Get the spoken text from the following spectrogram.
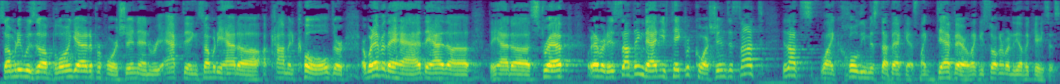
somebody was uh, blowing it out of proportion and reacting. Somebody had a, a common cold or, or whatever they had. They had a, they had a strep, whatever it is. Something that you take precautions. It's not, it's not like holy mistabekes, like dever, like he's talking about in the other cases.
